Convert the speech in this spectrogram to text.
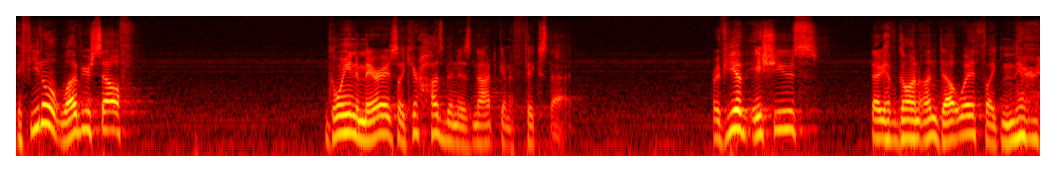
if you don't love yourself going into marriage, like your husband is not going to fix that. Or if you have issues that have gone undealt with, like mar-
